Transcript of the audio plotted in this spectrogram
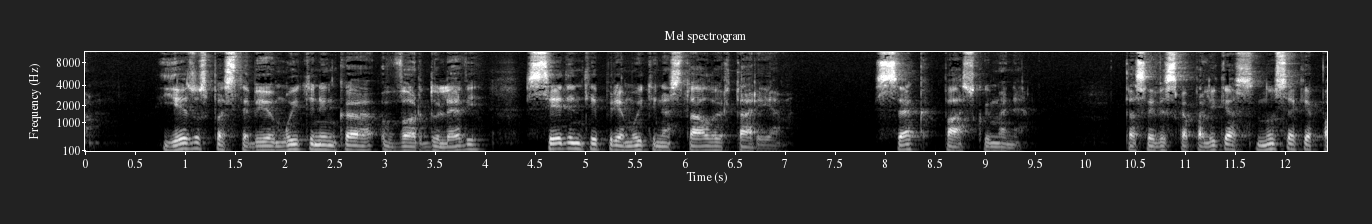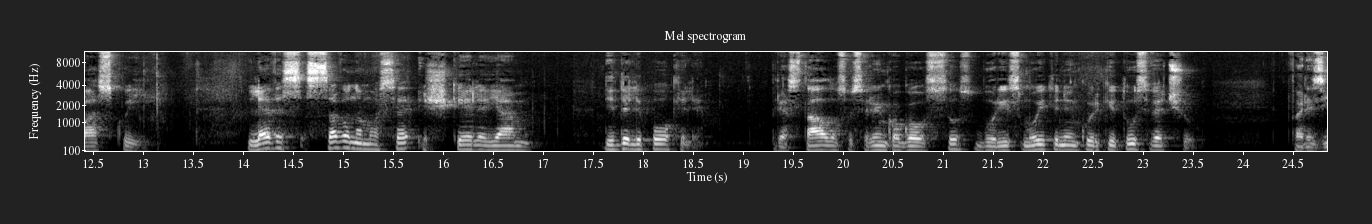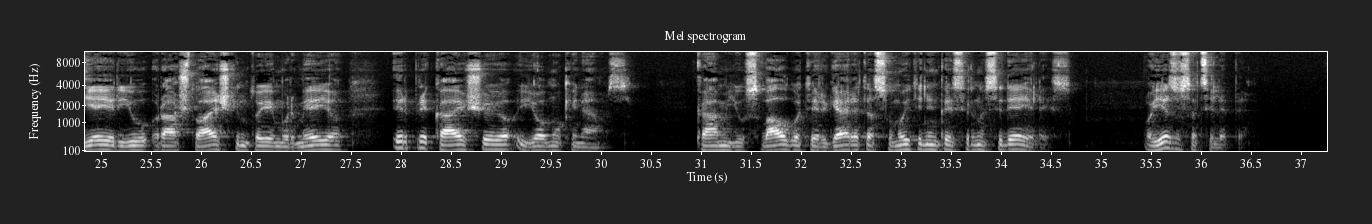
Jėzus pastebėjo muitininką vardu Levi, sėdinti prie muitinės stalo ir tarė jam. Sek paskui mane. Tasai viską palikęs nusekė paskui jį. Levis savo namuose iškėlė jam didelį pokelį. Prie stalo susirinko gausus būrys muitininkų ir kitų svečių. Fariziejai ir jų rašto aiškintojai murmėjo, ir prikaišiojo jo mokiniams. Kam jūs valgote ir geriate su muitininkais ir nusidėjėliais? O Jėzus atsiliepė.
